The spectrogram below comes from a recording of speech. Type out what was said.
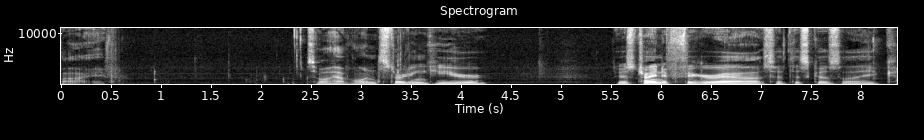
five. So I'll have one starting here. Just trying to figure out, so if this goes like...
